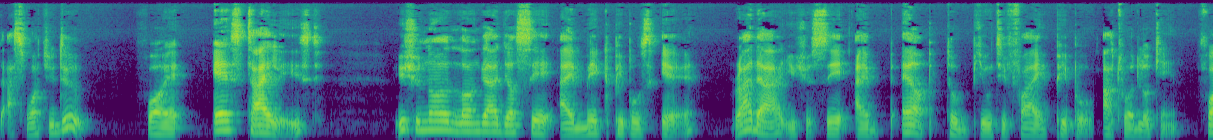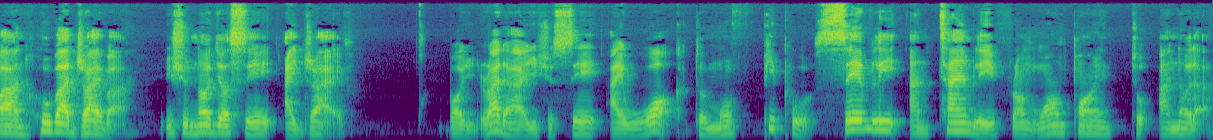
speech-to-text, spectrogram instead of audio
That's what you do. For a hairstylist, you should no longer just say I make people's hair. Rather, you should say I help to beautify people outward looking. For an Uber driver, you should not just say I drive, but rather you should say I walk to move people safely and timely from one point to another.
